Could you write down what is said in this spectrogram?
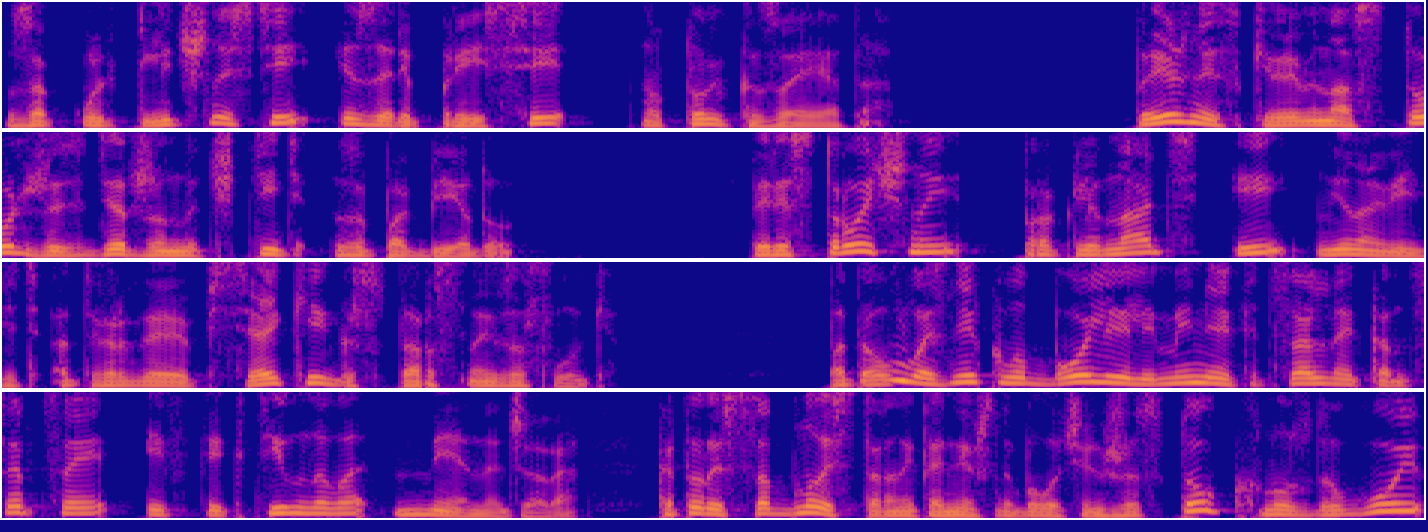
за культ личности и за репрессии, но только за это прежнейские времена столь же сдержанно чтить за победу, в перестроечный проклинать и ненавидеть, отвергая всякие государственные заслуги. Потом возникла более или менее официальная концепция эффективного менеджера, который, с одной стороны, конечно, был очень жесток, но с другой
